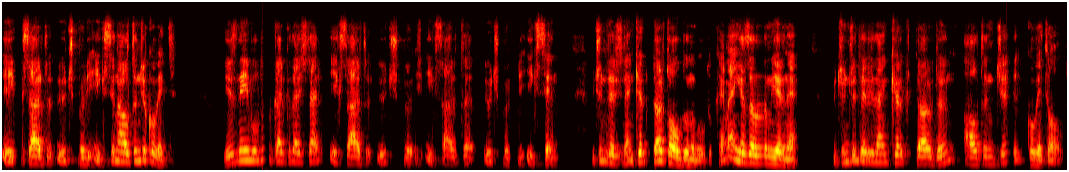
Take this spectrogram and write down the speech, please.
x artı 3 bölü x'in 6. kuvveti. Biz neyi bulduk arkadaşlar? x artı 3 bölü, x artı 3 bölü x'in 3. dereceden kök 4 olduğunu bulduk. Hemen yazalım yerine. 3. dereceden kök 4'ün 6. kuvveti oldu.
